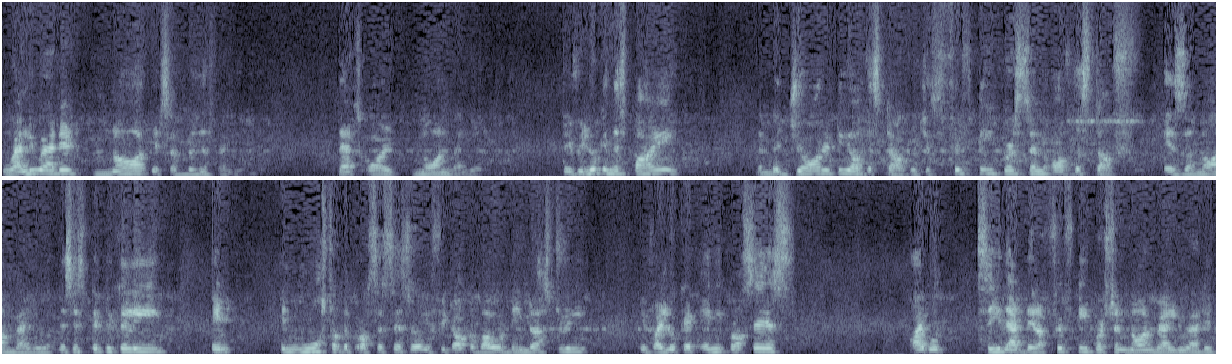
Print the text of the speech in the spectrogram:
value added nor it's a business value added. That's called non-value added. So if you look in this pie, the majority of the stuff, which is 50% of the stuff is a non-value. This is typically in, in most of the processes. So if we talk about the industry, if I look at any process, I would see that there are 50% non-value added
